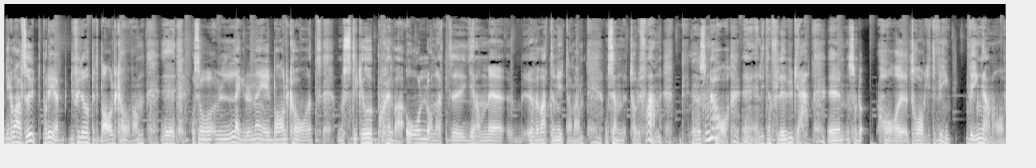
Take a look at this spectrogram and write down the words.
det går alltså ut på det, du fyller upp ett badkar va? Eh, och så lägger du ner i badkaret och sticker upp själva ollonet eh, genom eh, över vattenytan va? Och sen tar du fram, eh, som du har, eh, en liten fluga eh, som du har eh, dragit vingarna av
